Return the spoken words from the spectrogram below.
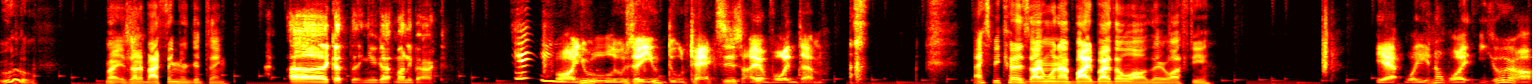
Ooh. Wait, is that a bad thing or a good thing? Uh, good thing you got money back. Oh, you loser! You do taxes. I avoid them. That's because I want to abide by the law there, Lefty. Yeah. Well, you know what? You're a.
